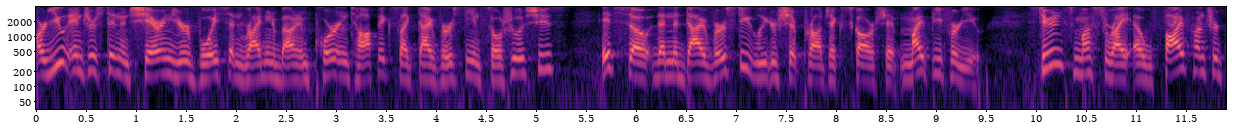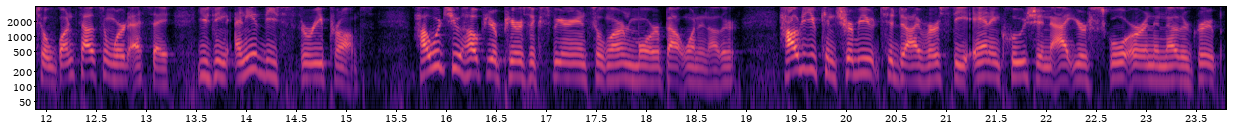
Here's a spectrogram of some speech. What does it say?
Are you interested in sharing your voice and writing about important topics like diversity and social issues? If so, then the Diversity Leadership Project Scholarship might be for you. Students must write a 500 to 1,000 word essay using any of these three prompts. How would you help your peers experience or learn more about one another? How do you contribute to diversity and inclusion at your school or in another group?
